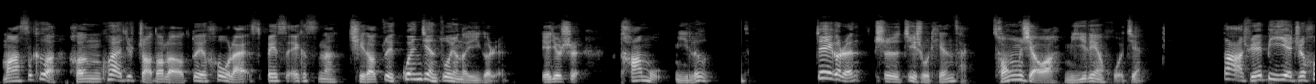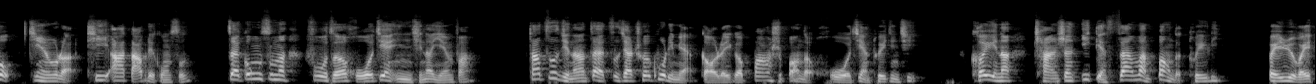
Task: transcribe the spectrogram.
马斯克很快就找到了对后来 SpaceX 呢起到最关键作用的一个人，也就是汤姆·米勒。这个人是技术天才，从小啊迷恋火箭。大学毕业之后，进入了 TRW 公司，在公司呢负责火箭引擎的研发。他自己呢在自家车库里面搞了一个八十磅的火箭推进器，可以呢产生一点三万磅的推力，被誉为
